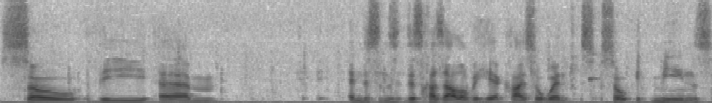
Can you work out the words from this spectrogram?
So the, um, and this, this Chazal over here, Kleiser went, so it means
